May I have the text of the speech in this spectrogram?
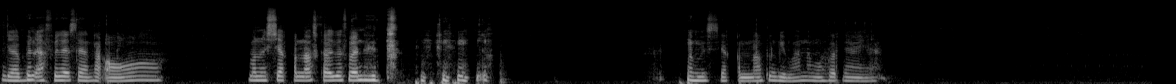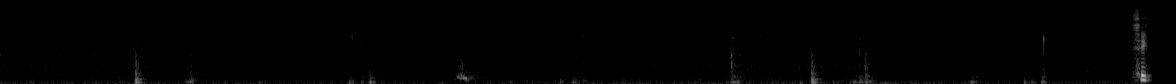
Jabin affiliate center. Oh. Manusia kenal sekaligus manage manusia kenal tuh gimana maksudnya ya six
